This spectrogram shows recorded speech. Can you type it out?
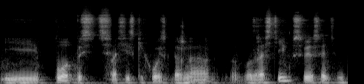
и плотность российских войск должна возрасти в связи с этим.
